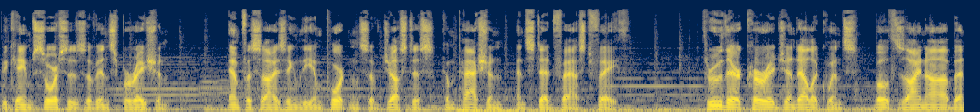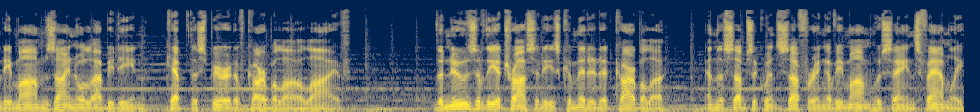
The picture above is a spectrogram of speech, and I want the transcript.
became sources of inspiration, emphasizing the importance of justice, compassion, and steadfast faith. Through their courage and eloquence, both Zainab and Imam Zainul Abidin kept the spirit of Karbala alive. The news of the atrocities committed at Karbala and the subsequent suffering of Imam Hussein's family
